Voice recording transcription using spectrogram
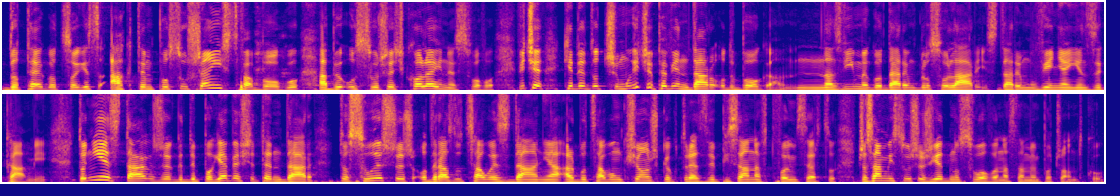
do tego, co jest aktem posłuszeństwa Bogu, aby usłyszeć kolejne słowo. Wiecie, kiedy dotrzymujecie pewien dar od Boga, nazwijmy go darem glossolaris, darem mówienia językami, to nie jest tak, że gdy pojawia się ten dar, to słyszysz od razu całe zdania albo całą książkę, która jest wypisana w Twoim sercu. Czasami słyszysz jedno słowo na samym początku,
